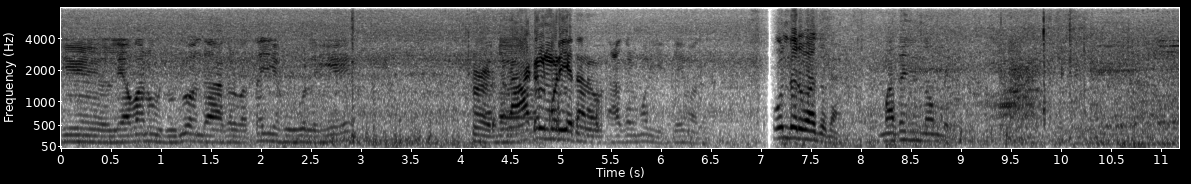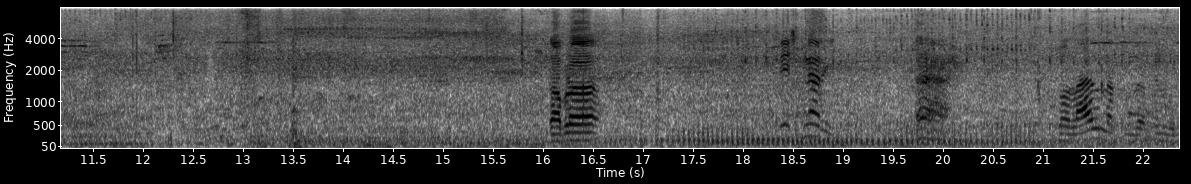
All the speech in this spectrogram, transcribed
હજી લેવાનું જોજો અંદર આગળ બતાવીએ હું લઈએ. આગળ મળીએ તારા આગળ મળીએ જય માતા ઓલ દરવાજો તા માતાજી નામ લઈ. તો આપણા સ્ટેશનરી તો લાવ્યું લખેલું લખેલું.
